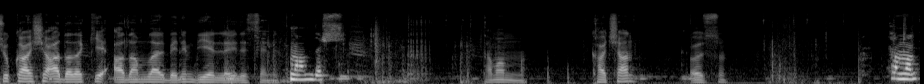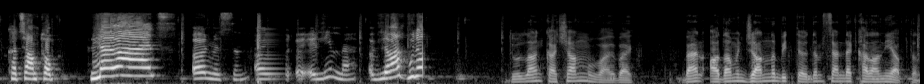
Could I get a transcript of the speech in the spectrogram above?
Şu karşı adadaki adamlar benim diğerleri de senin. Tamamdır. Tamam mı? Kaçan ölsün. Tamam, kaçan top. Levent! Ölmesin. Ö- öleyim mi? Levent bu ne? Dur lan kaçan mı var bak. Ben adamın canını bitirdim sen de kalanı yaptın.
